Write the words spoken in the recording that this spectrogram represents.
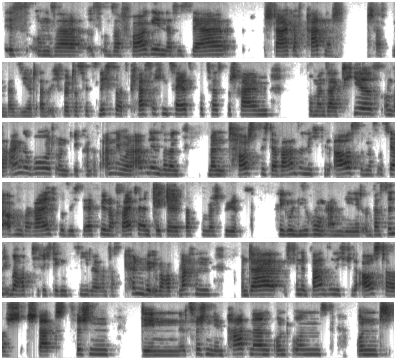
ist unser, ist unser Vorgehen, dass es sehr stark auf Partnerschaften basiert. Also ich würde das jetzt nicht so als klassischen Sales-Prozess beschreiben, wo man sagt, hier ist unser Angebot und ihr könnt das annehmen oder ablehnen, sondern man tauscht sich da wahnsinnig viel aus. Und das ist ja auch ein Bereich, wo sich sehr viel noch weiterentwickelt, was zum Beispiel Regulierung angeht und was sind überhaupt die richtigen Ziele und was können wir überhaupt machen. Und da findet wahnsinnig viel Austausch statt zwischen den, zwischen den Partnern und uns und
